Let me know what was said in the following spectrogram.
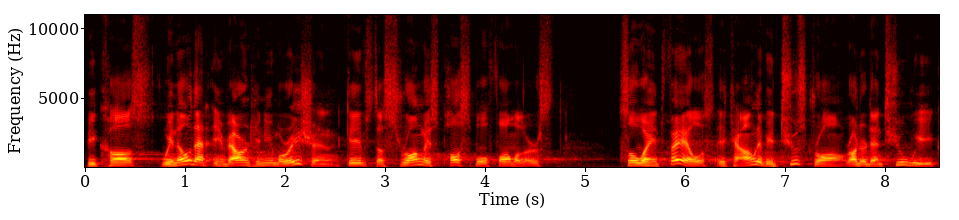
Because we know that invariant enumeration gives the strongest possible formulas. So when it fails, it can only be too strong rather than too weak.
